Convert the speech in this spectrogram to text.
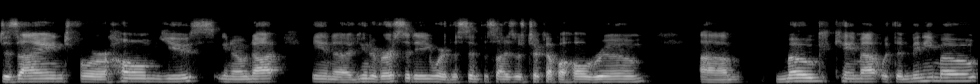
designed for home use, you know, not in a university where the synthesizers took up a whole room. Um, Moog came out with the Mini Moog,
